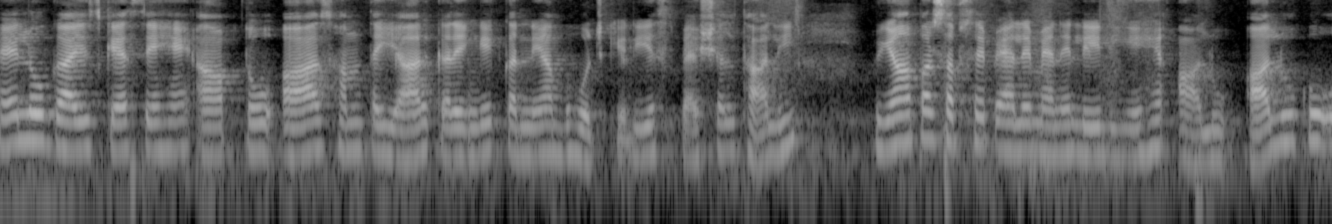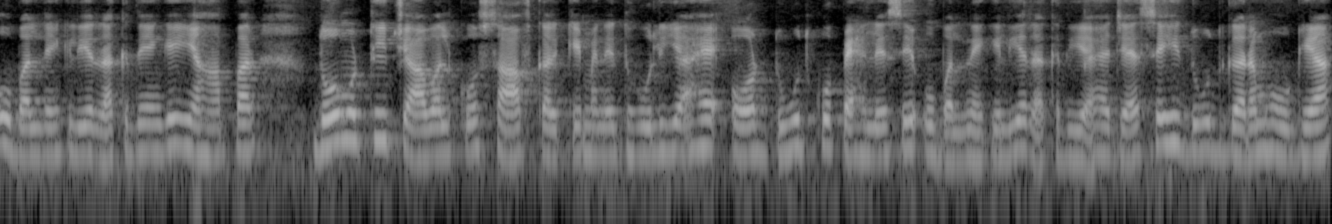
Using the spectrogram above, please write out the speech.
हेलो गाइस कैसे हैं आप? तो आज हम तैयार करेंगे कन्या भोज के लिए स्पेशल थाली। तो यहाँ पर सबसे पहले मैंने ले लिए हैं आलू। आलू को उबलने के लिए रख देंगे। यहाँ पर दो मुट्ठी चावल को साफ़ करके मैंने धो लिया है और दूध को पहले से उबलने के लिए रख दिया है। जैसे ही दूध गर्म हो गया,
